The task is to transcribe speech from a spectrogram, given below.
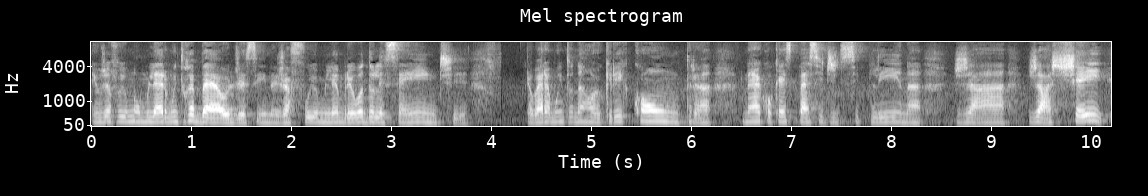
Eu já fui uma mulher muito rebelde, assim, né? Já fui, eu me lembro, eu adolescente, eu era muito não, eu ir contra, né, qualquer espécie de disciplina. Já já achei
